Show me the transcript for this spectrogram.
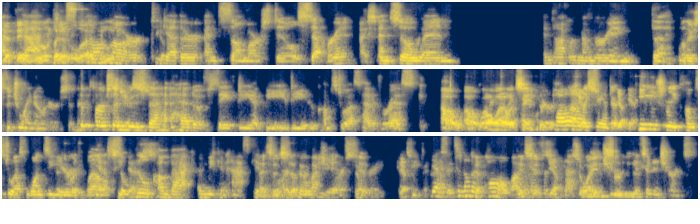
have they have their own that, but general some liability. are together and some are still separate. I see. And so when. I'm not remembering the, Well, there's the joint owners. and the there's- person who's the he- head of safety at BED who comes to us, head of risk. Oh, oh, oh Paul Alexander. Paul Yes, Alexander, yeah. he usually comes to us once a That's year as well, Yes, he so he'll does. come back and we can ask him That's more his separate- You questions. so So- Yeah. That's Yes, it's another Yeah. Paul, why would It's, I it's, forget yeah, that? so I insured It's the, an insurance.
